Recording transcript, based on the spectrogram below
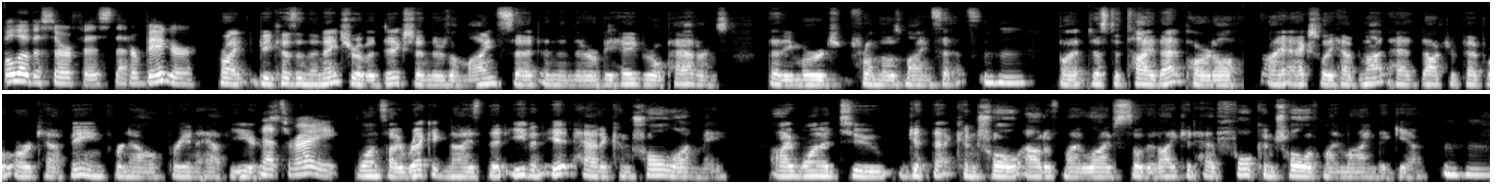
below the surface that are bigger. Right. Because in the nature of addiction, there's a mindset and then there are behavioral patterns that emerge from those mindsets. hmm But just to tie that part off, I actually have not had Dr. Pepper or caffeine for now three and a half years. That's right. Once I recognized that even it had a control on me, I wanted to get that control out of my life so that I could have full control of my mind again. hmm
